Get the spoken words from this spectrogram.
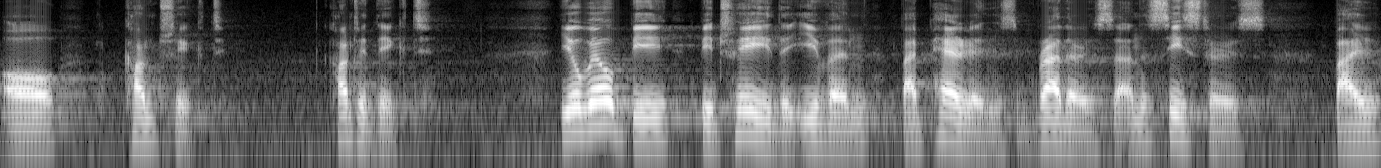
or contradict. contradict. You will be betrayed even by parents, brothers, and sisters, by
